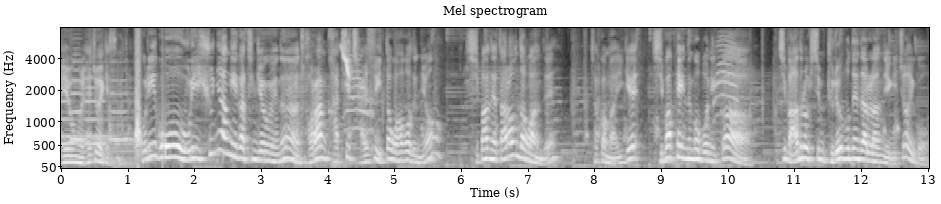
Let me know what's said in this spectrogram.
애용을 해줘야겠습니다. 그리고 우리 휴냥이 같은 경우에는 저랑 같이 잘 수 있다고 하거든요. 집안에 따라온다고 하는데 잠깐만 이게 집 앞에 있는 거 보니까 집 안으로 지금 들여보내달라는 얘기죠 이거?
